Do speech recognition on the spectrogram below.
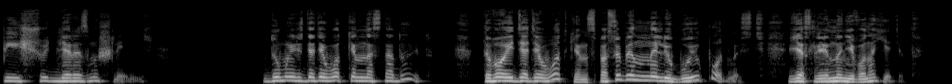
пищу для размышлений. «Думаешь, дядя Уоткин нас надует? Твой дядя Уоткин способен на любую подлость, если на него наедет»,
